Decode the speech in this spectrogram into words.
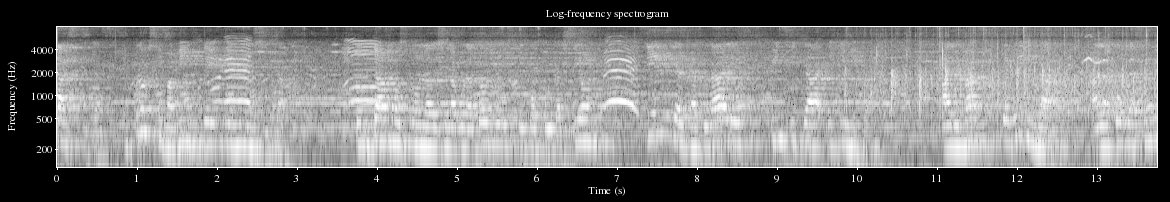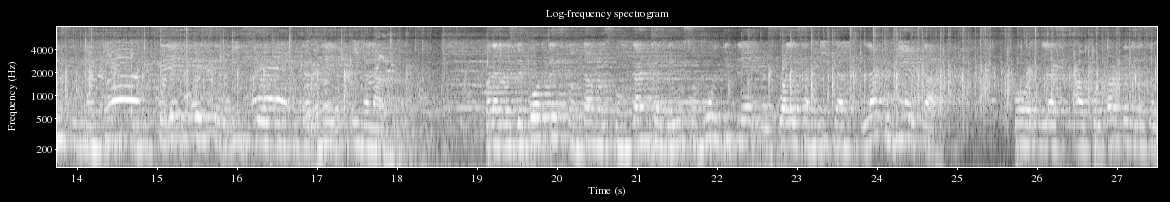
plásticas y próximamente en música. Contamos con los laboratorios de computación, ciencias naturales, física y química. Además, se brinda a la población estudiantil un excelente servicio de Internet inalámbrico. Para los deportes contamos con canchas de uso múltiple, las cuales ameritan la cubierta por, las, por parte de los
